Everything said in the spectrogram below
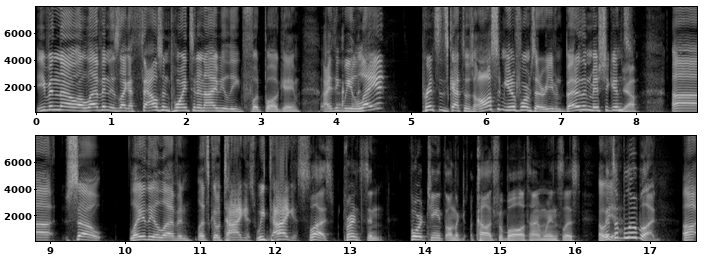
even though 11 is like a thousand points in an Ivy League football game. I think we lay it. Princeton's got those awesome uniforms that are even better than Michigan's. Yeah. Uh, so lay the 11. Let's go Tigers. We Tigers. Plus, Princeton 14th on the college football all-time wins list. Oh, That's yeah. a blue blood. Uh,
